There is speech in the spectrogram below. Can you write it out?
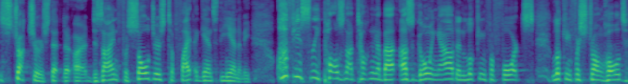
structures that, that, are designed for soldiers to fight against the enemy. Obviously, Paul's not talking about us going out and looking for forts, looking for strongholds,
